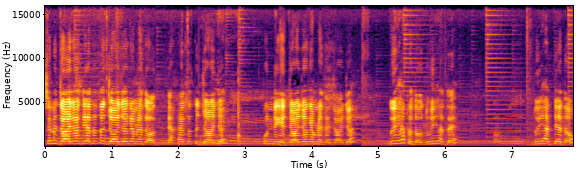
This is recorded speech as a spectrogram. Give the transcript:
শোনো জয় জয় দিয়া তো জয় জয় কেমনে দাও? দেখা তো তো জয় জয়। কোন দিকে? জয় জয় কেমনে দেয় জয় জয়। দুই হাতে দাও দুই হাতে। দুই হাত দিয়ে দাও।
